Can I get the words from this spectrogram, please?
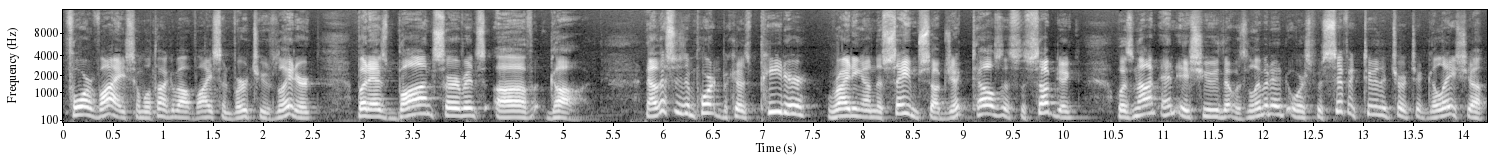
for vice. And we'll talk about vice and virtues later, but as bond servants of God. Now, this is important because Peter, writing on the same subject, tells us the subject was not an issue that was limited or specific to the church at Galatia,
